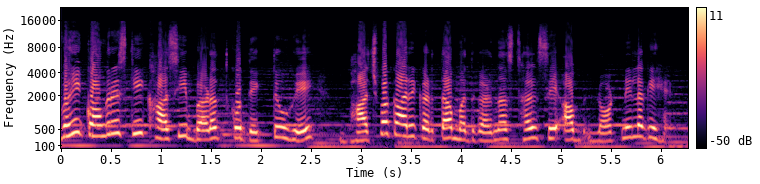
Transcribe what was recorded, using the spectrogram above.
वहीं कांग्रेस की खासी बढ़त को देखते हुए भाजपा कार्यकर्ता मतगणना स्थल से अब लौटने लगे हैं।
